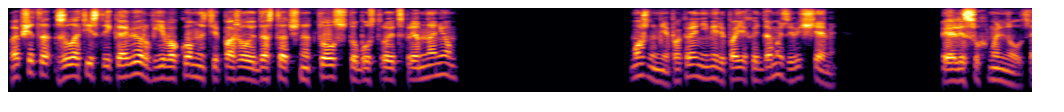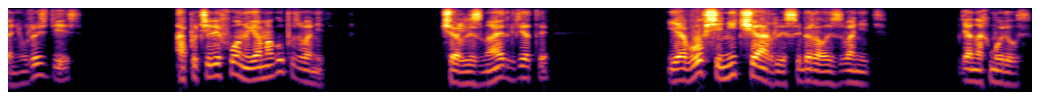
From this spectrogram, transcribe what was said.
Вообще-то золотистый ковер в его комнате, пожалуй, достаточно толст, чтобы устроиться прямо на нем. Можно мне, по крайней мере, поехать домой за вещами? Элис ухмыльнулась. Они уже здесь. А по телефону я могу позвонить? Чарли знает, где ты. Я вовсе не Чарли собиралась звонить. Я нахмурилась.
